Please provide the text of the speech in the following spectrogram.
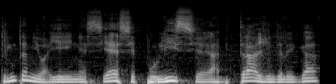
30 mil. Aí é INSS, é polícia, é arbitragem, delegado.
